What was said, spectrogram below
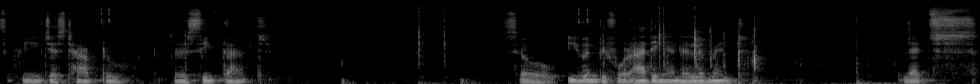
so we just have to receive that. So even before adding an element let's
